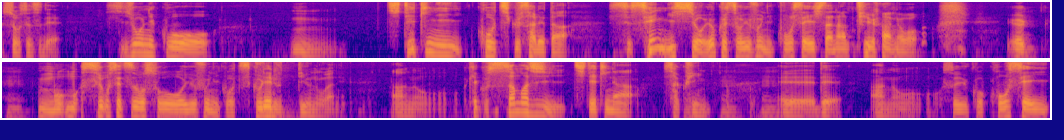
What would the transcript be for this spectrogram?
小説で。非常にこう、うん、知的に構築されたせ千一章よくそういうふうに構成したなっていうあの、うんもも小説をそういうふうにこう作れるっていうのがねあの結構凄まじい知的な作品、うんうんえーであのそういうこう構成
